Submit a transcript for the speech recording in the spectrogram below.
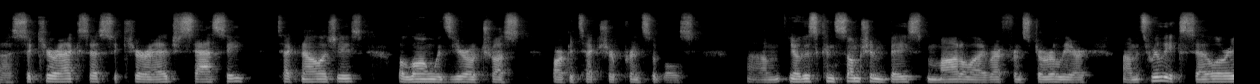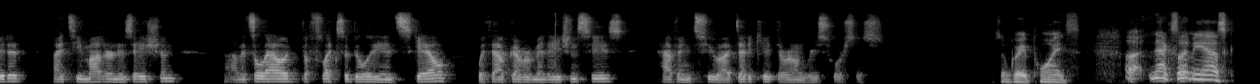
Uh, secure access, secure edge, SASE technologies, along with zero trust architecture principles. Um, you know, this consumption-based model I referenced earlier, um, it's really accelerated IT modernization. Um, it's allowed the flexibility and scale without government agencies having to uh, dedicate their own resources. Some great points. Uh, next, let me ask,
